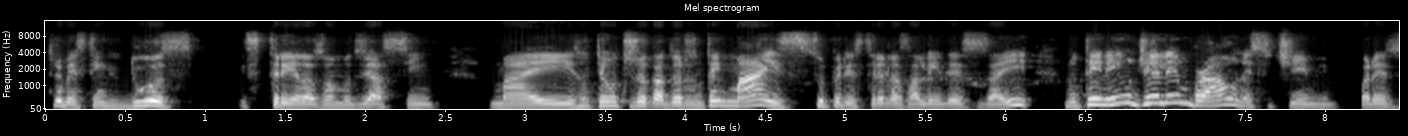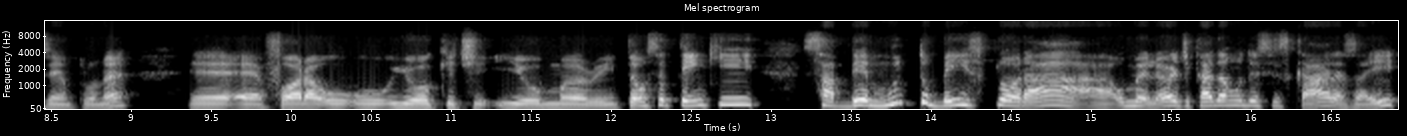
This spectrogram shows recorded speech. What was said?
tudo bem, você tem duas estrelas, vamos dizer assim, mas não tem outros jogadores, não tem mais super estrelas além desses aí, não tem o Jalen Brown nesse time, por exemplo, né? É, é, fora o, o Jokic e o Murray. Então você tem que saber muito bem explorar o melhor de cada um desses caras aí,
